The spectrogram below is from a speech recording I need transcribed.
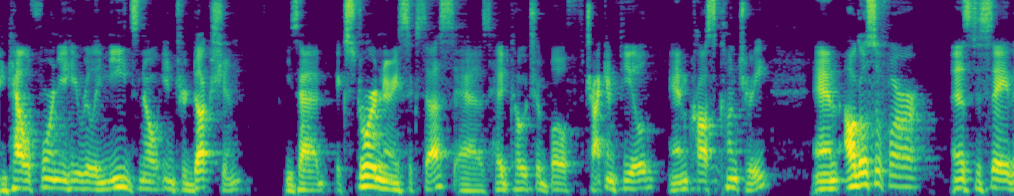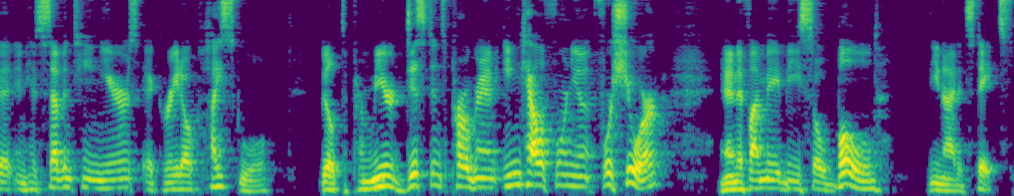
In California, he really needs no introduction. He's had extraordinary success as head coach of both track and field and cross country. And I'll go so far as to say that in his 17 years at Great Oak High School, built the premier distance program in California for sure, and if I may be so bold, the United States.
